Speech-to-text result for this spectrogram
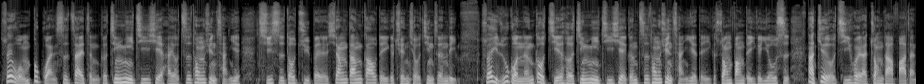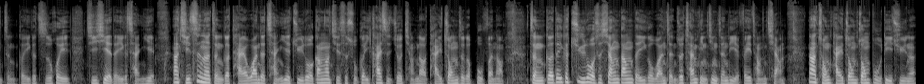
所以我们不管是在整个精密机械还有资通讯产业，其实都具备了相当高的一个全球竞争力。所以如果能够结合精密机械跟资通讯产业的一个双方的一个优势，那就有机会来壮大发展整个一个智慧机械的一个产业。那其次呢，整个台湾的产业聚落，刚刚其实鼠哥一开始就强调台中这个部分哦，整个的一个聚落是相当的一个完整，所以产品竞争力也非常强。那从台中中部地区呢，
